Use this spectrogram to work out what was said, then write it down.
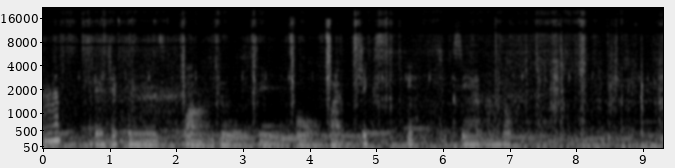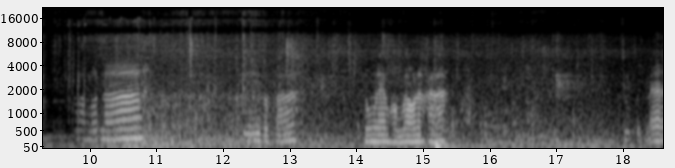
ครับ Okay, check please. One, two, three, four, five, six. Okay, six in and go. ระวังรถนะโอเคป๊าป๊า โรงแรมของเรานะคะดูกดน้ำ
